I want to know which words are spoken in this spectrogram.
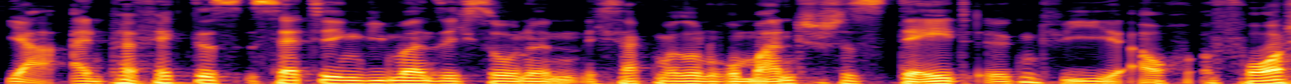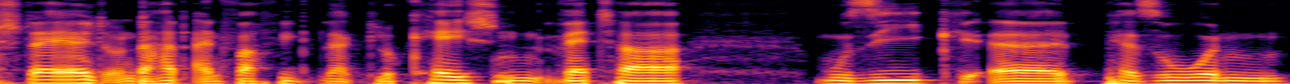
ja, ein perfektes Setting, wie man sich so ein, ich sag mal, so ein romantisches Date irgendwie auch vorstellt. Und da hat einfach, wie gesagt, Location, Wetter, Musik, äh, Person,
